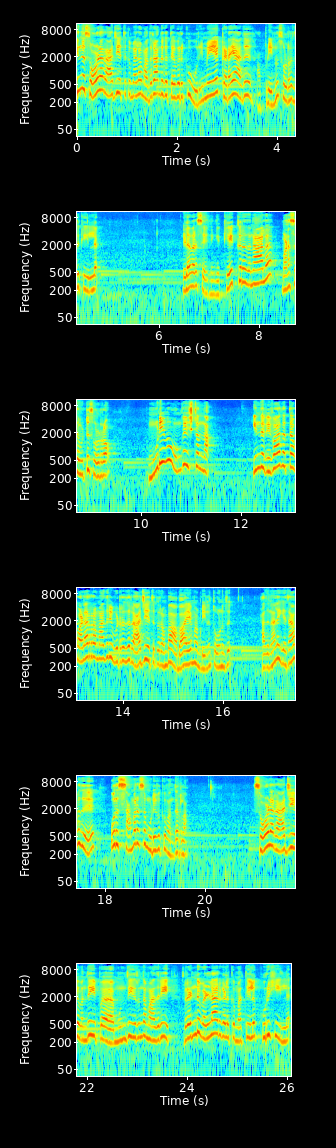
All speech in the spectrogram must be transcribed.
இந்த சோழ ராஜ்யத்துக்கு மேலே மதுராந்தக தேவருக்கு உரிமையே கிடையாது அப்படின்னு சொல்கிறதுக்கு இல்லை. இளவரசே நீங்கள் கேட்குறதுனால மனசை விட்டு சொல்கிறோம் முடிவு உங்கள் இஷ்டம்தான். இந்த விவாதத்தை வளர்கிற மாதிரி விடுறது ராஜ்யத்துக்கு ரொம்ப அபாயம் அப்படின்னு தோணுது. அதனால ஏதாவது ஒரு சமரச முடிவுக்கு வந்துடலாம் சோழ ராஜ்யம் வந்து இப்போ முந்தி இருந்த மாதிரி ரெண்டு வெள்ளார்களுக்கு மத்தியில் குறுகி இல்லை.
